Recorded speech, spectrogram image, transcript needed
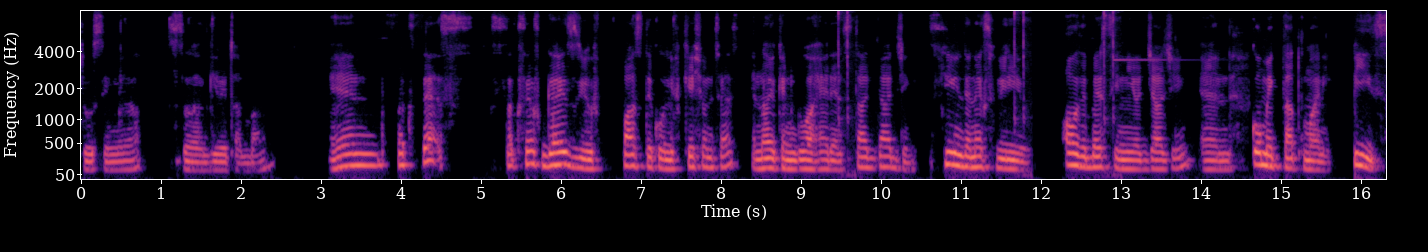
too similar. So I'll give it a bad. And success. Success, guys, you've passed the qualification test and now you can go ahead and start judging. See you in the next video. all the best in your judging and go make that money. Peace.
